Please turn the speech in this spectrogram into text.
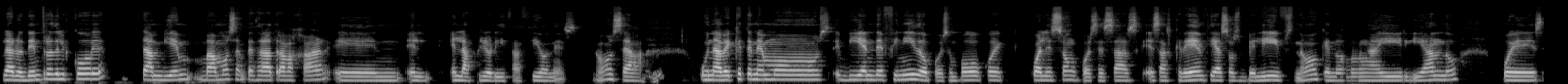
Claro, dentro del core también vamos a empezar a trabajar en, las priorizaciones, ¿no? O sea, una vez que tenemos bien definido, pues un poco cuáles son pues esas, esas creencias, esos beliefs, ¿no? Que nos van a ir guiando, pues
